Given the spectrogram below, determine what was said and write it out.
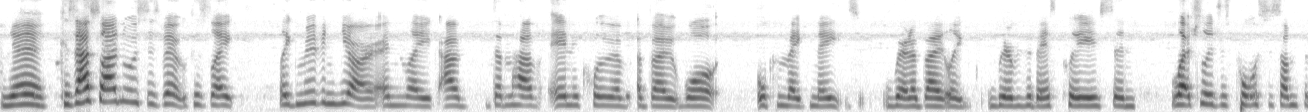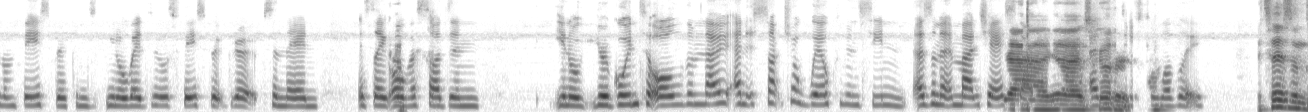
Yeah, because that's what I noticed as well. Because like like moving here and like I didn't have any clue about what open mic nights were about. Like where was the best place and literally just posted something on Facebook and you know went to those Facebook groups and then it's like all of a sudden you know you're going to all of them now, and it's such a welcoming scene, isn't it, in Manchester? Yeah, yeah, it's and good. It's so lovely. It is, and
